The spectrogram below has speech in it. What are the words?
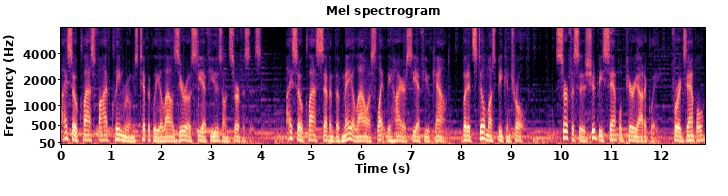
ISO Class 5 cleanrooms typically allow 0 CFUs on surfaces. ISO Class 7th of may allow a slightly higher CFU count, but it still must be controlled. Surfaces should be sampled periodically, for example,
